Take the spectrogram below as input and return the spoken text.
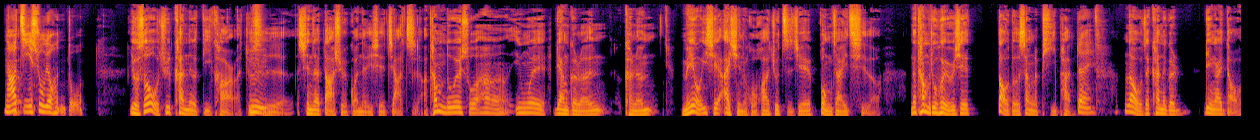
然后集数又很多。有时候我去看那个 D 卡尔，就是现在大学观的一些价值啊，嗯、他们都会说啊，因为两个人可能没有一些爱情的火花，就直接蹦在一起了，那他们就会有一些道德上的批判。对。那我在看那个。恋爱岛，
